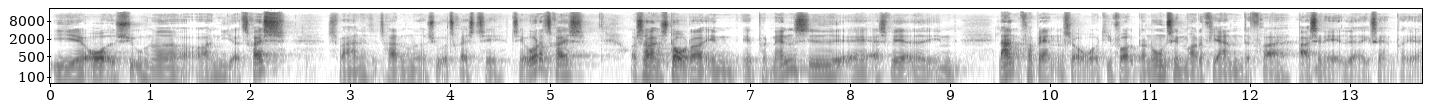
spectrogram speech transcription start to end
i øh, året 769, svarende til 1367 til, til 68. Og så står der en, øh, på den anden side øh, af sværet en lang forbandelse over de folk, der nogensinde måtte fjerne det fra arsenalet i Alexandria.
